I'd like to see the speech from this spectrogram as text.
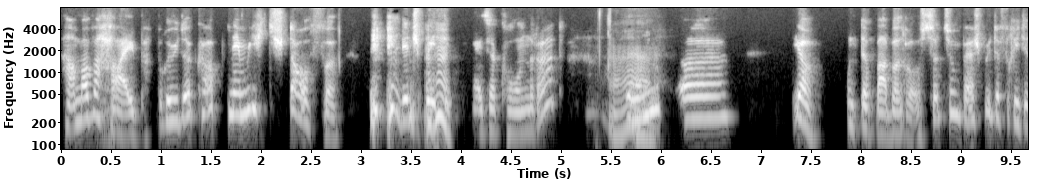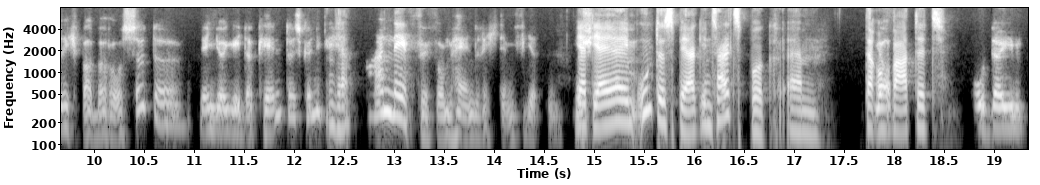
haben aber Halbbrüder gehabt, nämlich Staufer, den späteren mhm. Kaiser Konrad. Ah. Und äh, ja, und der Barbarossa zum Beispiel, der Friedrich Barbarossa, der, den ja jeder kennt als König, ja. war ein Neffe vom Heinrich IV. Ja, der ja im Untersberg in Salzburg ähm, darauf ja, wartet. Oder im,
